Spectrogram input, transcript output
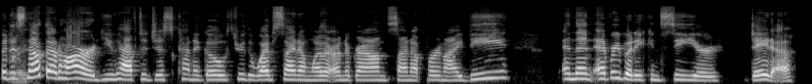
But it's Mm-hmm. Not that hard. You have to just kind of go through the website on Weather Underground, sign up for an ID, and then everybody can see your data.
